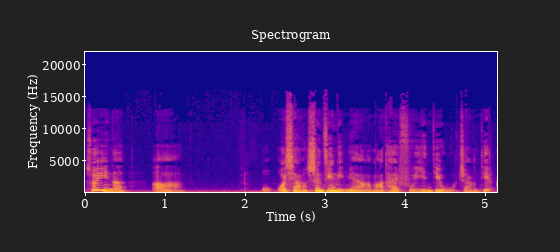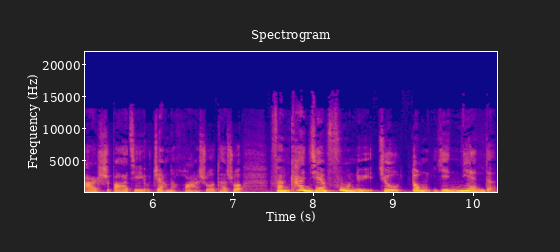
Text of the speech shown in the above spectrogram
所以呢，啊、我我想圣经里面啊，马太福音第五章第二十八节有这样的话说：“他说，凡看见妇女就动淫念的，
